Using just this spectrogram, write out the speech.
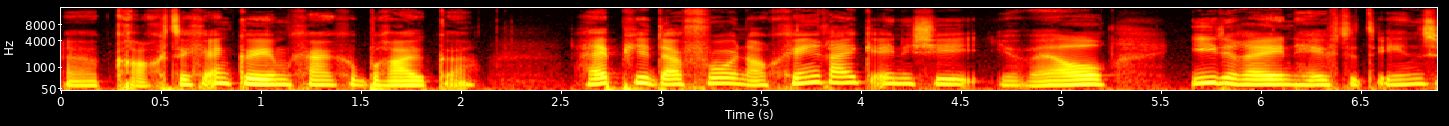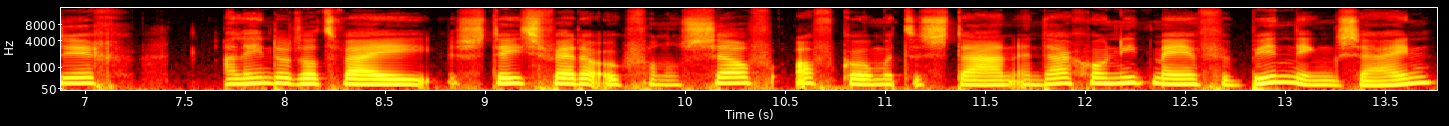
uh, krachtig en kun je hem gaan gebruiken. Heb je daarvoor nou geen rijke energie? Jawel, iedereen heeft het in zich. Alleen doordat wij steeds verder ook van onszelf afkomen te staan en daar gewoon niet mee in verbinding zijn,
